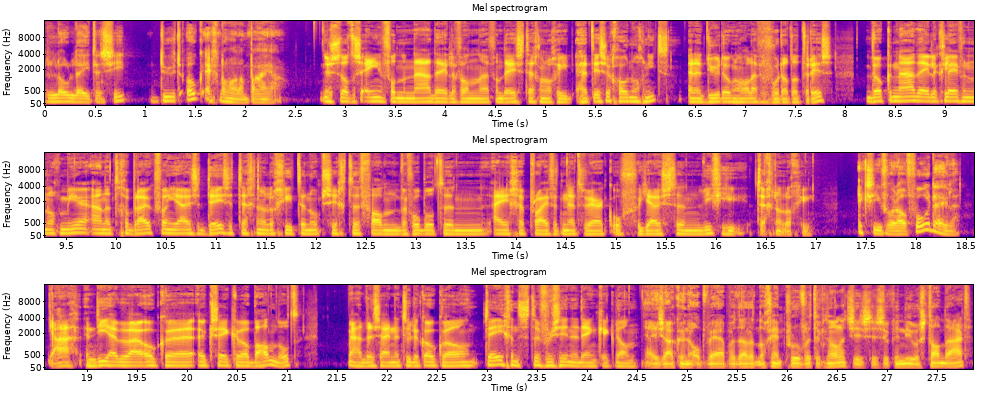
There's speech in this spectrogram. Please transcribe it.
low latency, duurt ook echt nog wel een paar jaar. Dus dat is een van de nadelen van, eh, van deze technologie. Het is er gewoon nog niet. En het duurt ook nog wel even voordat het er is. Welke nadelen kleven er nog meer aan het gebruik van juist deze technologie ten opzichte van bijvoorbeeld een eigen private netwerk of juist een wifi-technologie? Ik zie vooral voordelen. Ja, en die hebben wij ook, uh, ook zeker wel behandeld. Maar ja, er zijn natuurlijk ook wel tegens te verzinnen, denk ik dan. Ja, je zou kunnen opwerpen dat het nog geen proof of technology is. Het is ook een nieuwe standaard.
